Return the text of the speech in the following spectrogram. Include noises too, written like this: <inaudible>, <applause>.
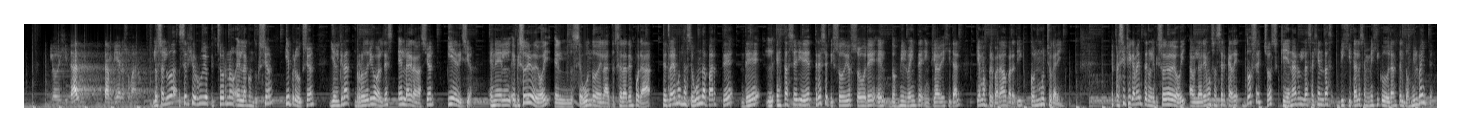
lo digital también es humano. Los saluda Sergio Rubio Pichorno en la conducción y producción y el gran Rodrigo Valdés en la grabación y edición. En el episodio de hoy, el segundo de la tercera temporada, te traemos la segunda parte de esta serie de tres episodios sobre el 2020 en clave digital que hemos preparado para ti con mucho cariño. Específicamente en el episodio de hoy hablaremos acerca de dos hechos que llenaron las agendas digitales en México durante el 2020.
